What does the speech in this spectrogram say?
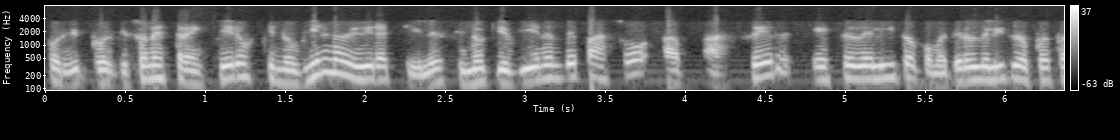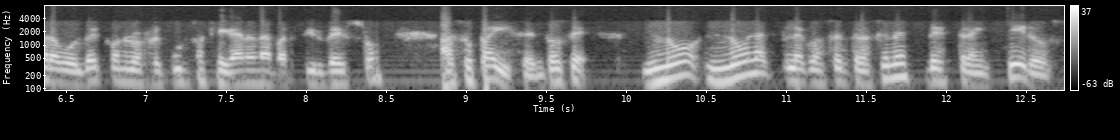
porque son extranjeros que no vienen a vivir a Chile, sino que vienen de paso a, hacer este delito, cometer el delito y después para volver con los recursos que ganan a partir de eso a sus países. Entonces, no no la, la concentración de extranjeros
